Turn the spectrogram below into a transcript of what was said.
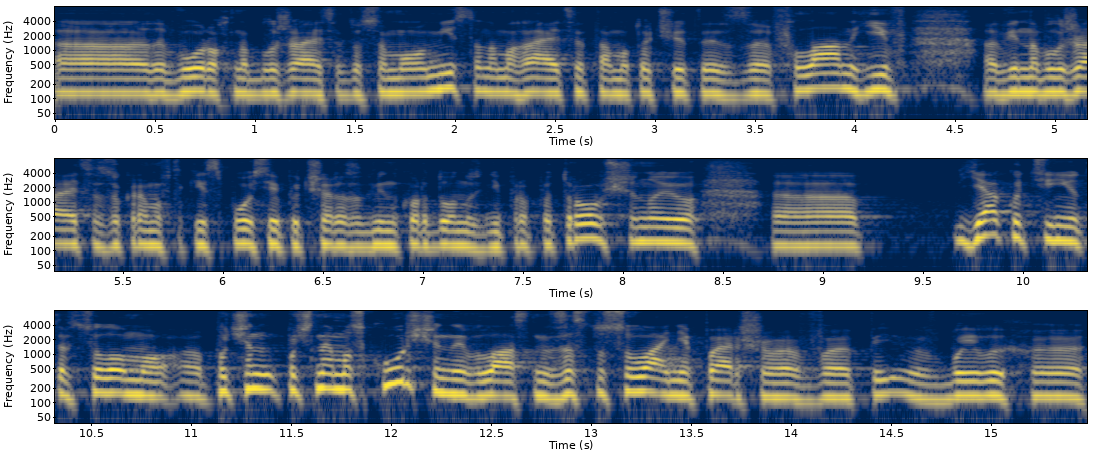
Е, ворог наближається до самого міста, намагається там оточити з флангів. Е, Він наближається, зокрема, в такий спосіб і через адмінкордону з Дніпропетровщиною. Як оцінюєте в цілому? е, Почнемо з Курщини, власне, застосування першого в, в бойових е,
